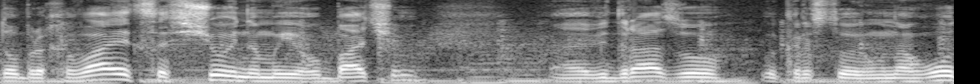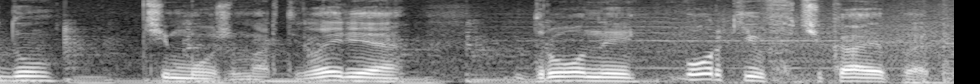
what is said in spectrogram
добре ховається. Щойно ми його бачимо. е, Відразу використовуємо нагоду, чим можемо. Артилерія, дрони, орків чекає пекло.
